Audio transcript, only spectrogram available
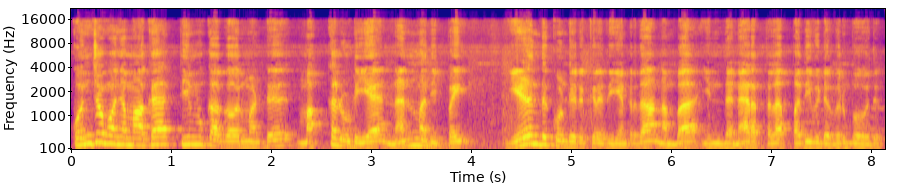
கொஞ்சம் கொஞ்சமாக திமுக கவர்மெண்ட்டு மக்களுடைய நன்மதிப்பை இழந்து கொண்டிருக்கிறது என்றுதான் நம்ம இந்த நேரத்தில் பதிவிட விரும்புவது.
